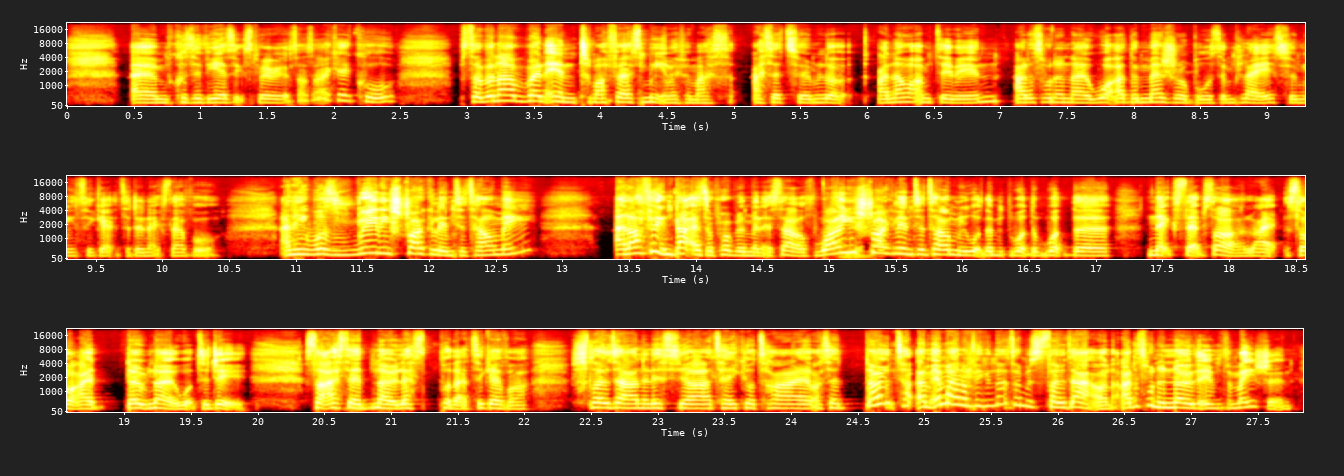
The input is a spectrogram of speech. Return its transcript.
um, because of years' experience. I was like, okay, cool. So when I went into my first meeting with him, I, I said to him, look, I know what I'm doing. I just want to know what are the measurables in place for me to get to the next level. And he was really struggling to tell me. And I think that is a problem in itself. Why are you struggling to tell me what the what the what the next steps are? Like, so I don't know what to do. So I said, no, let's put that together. Slow down, Alicia. Take your time. I said, don't. T- I'm in my head. I'm thinking, don't tell me to slow down. I just want to know the information,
